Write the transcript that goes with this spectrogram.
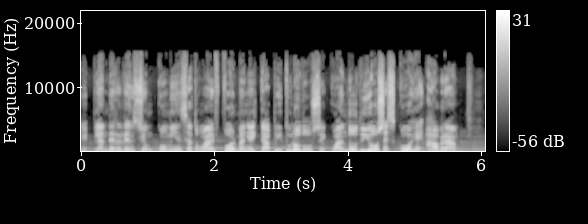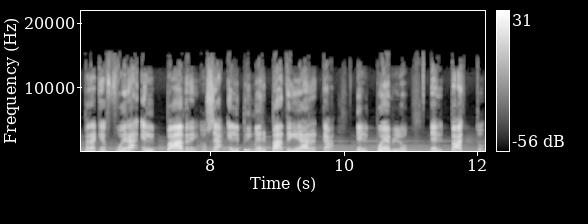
El plan de redención comienza a tomar forma en el capítulo 12, cuando Dios escoge a Abraham para que fuera el padre, o sea, el primer patriarca del pueblo del pacto,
